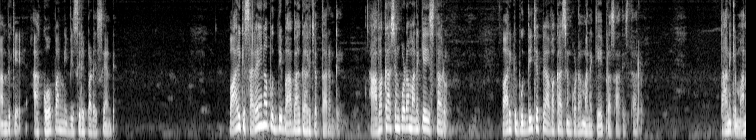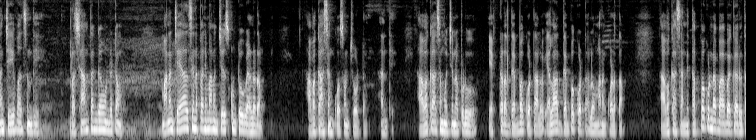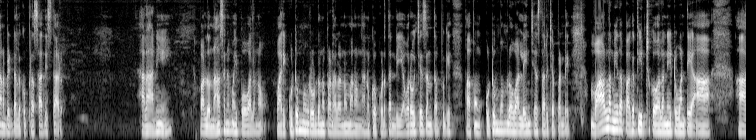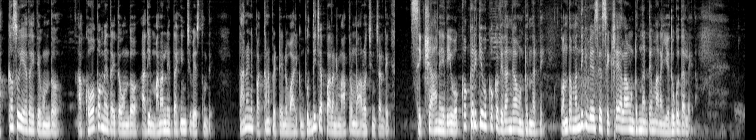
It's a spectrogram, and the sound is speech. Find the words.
అందుకే ఆ కోపాన్ని విసిరిపడేసేయండి వారికి సరైన బుద్ధి బాబా గారు చెప్తారండి. అవకాశం కూడా మనకే ఇస్తారు. వారికి బుద్ధి చెప్పే అవకాశం కూడా మనకే ప్రసాదిస్తారు. దానికి మనం చేయవలసింది ప్రశాంతంగా ఉండటం. మనం చేయాల్సిన పని మనం చేసుకుంటూ వెళ్ళడం. అవకాశం కోసం చూడటం అంతే. అవకాశం వచ్చినప్పుడు ఎక్కడ దెబ్బ కొట్టాలో ఎలా దెబ్బ కొట్టాలో మనం కొడతాం. అవకాశాన్ని తప్పకుండా బాబా గారు తన బిడ్డలకు ప్రసాదిస్తారు. అలా అని వాళ్ళు నాశనం అయిపోవాలనో వారి కుటుంబం రోడ్డున పడాలనో మనం అనుకోకూడదండి. ఎవరో చేసిన తప్పుకి పాపం కుటుంబంలో వాళ్ళు ఏం చేస్తారో చెప్పండి? వాళ్ళ మీద పగ తీర్చుకోవాలనేటువంటి ఆ ఆ అక్కసు ఏదైతే ఉందో ఆ కోపం ఏదైతే ఉందో అది మనల్ని దహించి వేస్తుంది. దానిని పక్కన పెట్టండి. వారికి బుద్ధి చెప్పాలని మాత్రం ఆలోచించండి. శిక్ష అనేది ఒక్కొక్కరికి ఒక్కొక్క విధంగా ఉంటుందండి. కొంతమందికి వేసే శిక్ష ఎలా ఉంటుందంటే మన ఎదుగుదలే.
